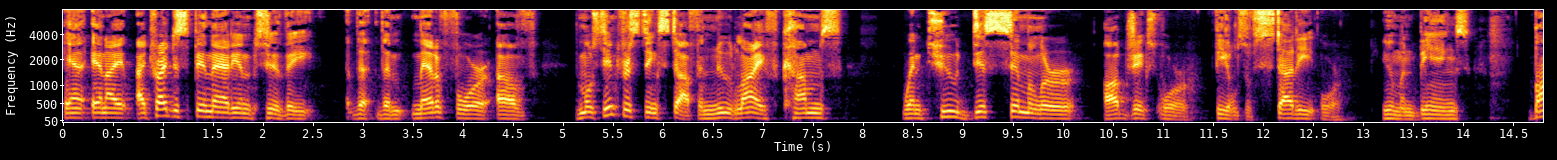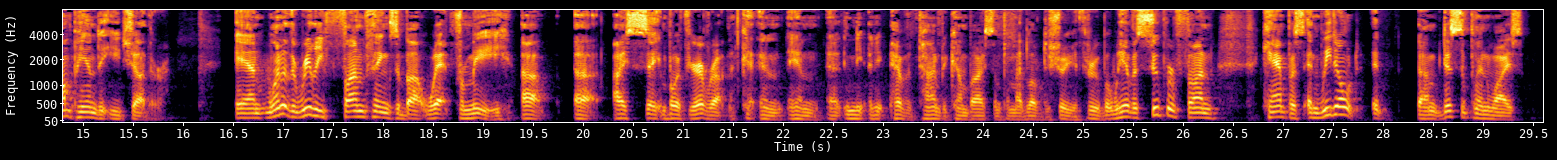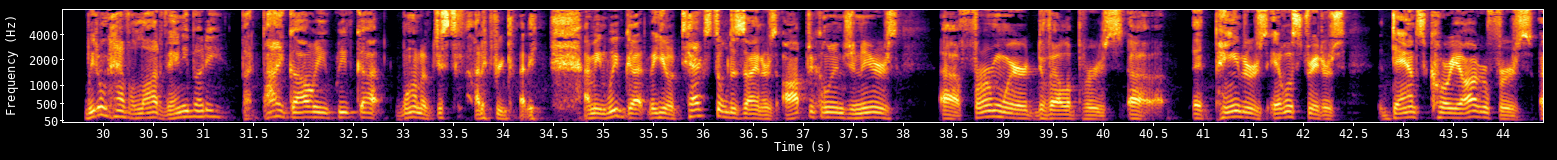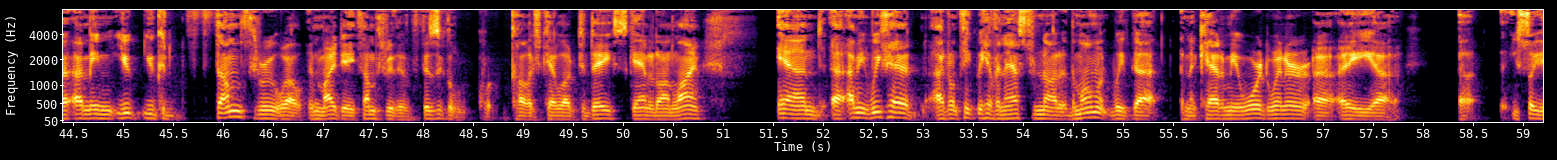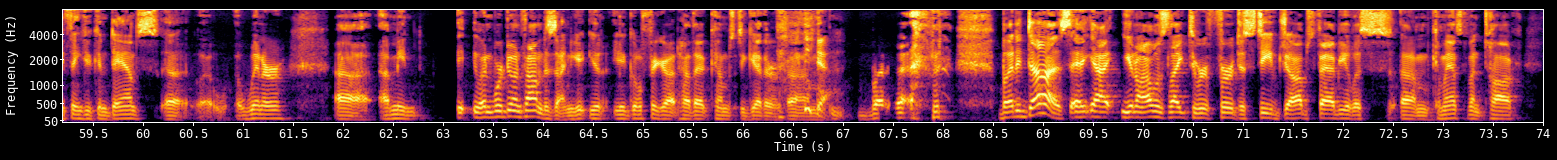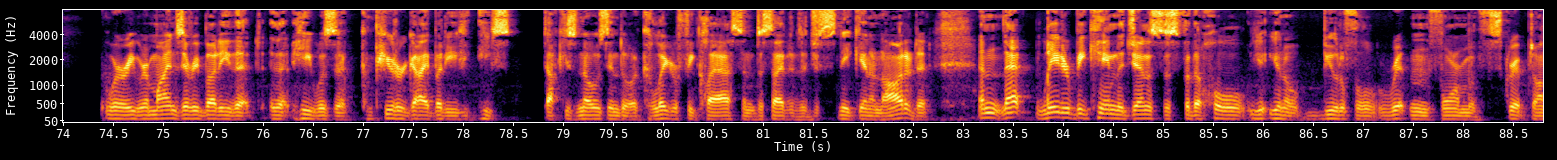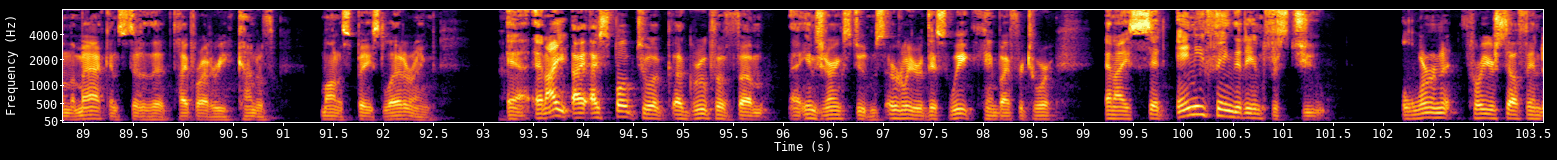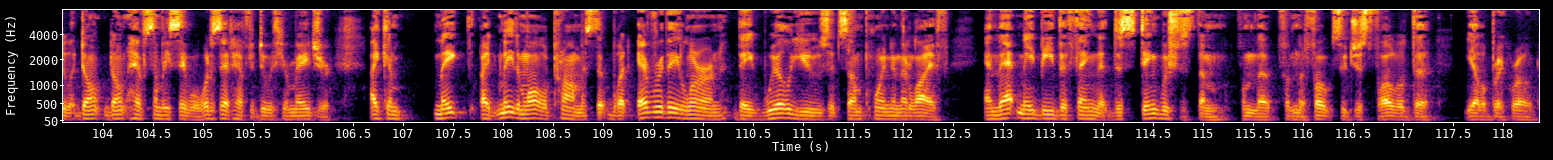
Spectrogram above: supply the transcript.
And, and I, I tried to spin that into the, the, the metaphor of the most interesting stuff and new life comes when two dissimilar objects or fields of study or human beings bump into each other and one of the really fun things about WET for me, uh, uh, I say, boy, if you're ever out and, and, and, have the time to come by sometime, I'd love to show you through. But we have a super fun campus, and we don't, um, discipline wise, we don't have a lot of anybody, but by golly, we've got one of just about everybody. I mean, we've got, you know, textile designers, optical engineers, uh, firmware developers, uh, painters, illustrators, dance choreographers. I mean, you, you could thumb through, well, in my day, thumb through the physical college catalog today, scan it online. And uh, I mean, we've had, I don't think we have an astronaut at the moment. We've got an Academy Award winner, uh, a, uh, uh so you think you can dance uh, a winner. Uh, I mean, it, when we're doing fountain design, you, you, you, go figure out how that comes together. Um, yeah. But, but it does. Yeah, you know, I always like to refer to Steve Jobs' fabulous um, commencement talk where he reminds everybody that that he was a computer guy, but he he stuck his nose into a calligraphy class and decided to just sneak in and audit it, and that later became the genesis for the whole you, you know beautiful written form of script on the Mac instead of the typewritery kind of monospaced lettering. And, I, I, spoke to a, a group of um, engineering students earlier this week, came by for tour, and I said, anything that interests you, learn it, throw yourself into it. Don't don't have somebody say, "Well, what does that have to do with your major?" I can make I made them all a promise that whatever they learn, they will use at some point in their life, and that may be the thing that distinguishes them from the from the folks who just followed the yellow brick road.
